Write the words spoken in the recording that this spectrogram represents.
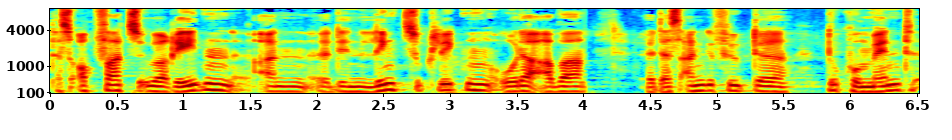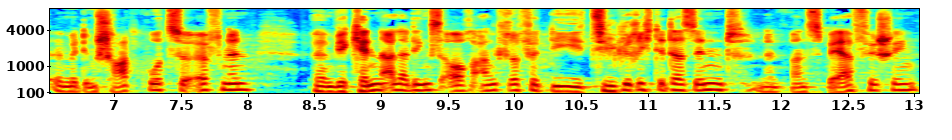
das Opfer zu überreden, an äh, den Link zu klicken oder aber äh, das angefügte Dokument äh, mit dem Schadcode zu öffnen. Äh, wir kennen allerdings auch Angriffe, die zielgerichteter sind, nennt man Spare-Phishing,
